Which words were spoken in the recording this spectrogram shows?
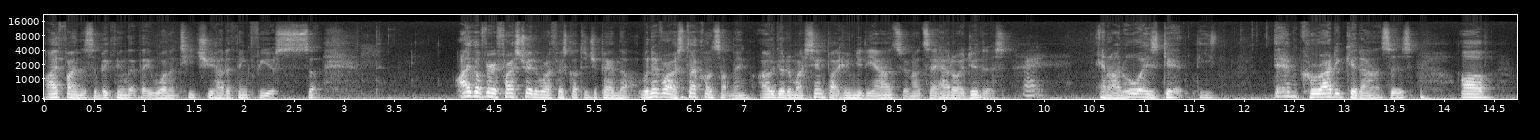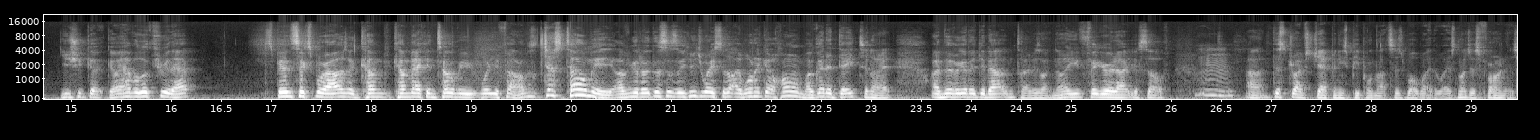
I find this a big thing that they want to teach you how to think for yourself. I got very frustrated when I first got to Japan that whenever I was stuck on something, I would go to my senpai who knew the answer and I'd say, How do I do this? Right. And I'd always get these damn Karate Kid answers of, You should go, go have a look through that, spend six more hours and come come back and tell me what you found. Like, Just tell me. I'm gonna. This is a huge waste of. Time. I want to go home. I've got a date tonight. I'm never gonna get out in time. He's like, no, you figure it out yourself. Uh, this drives Japanese people nuts as well. By the way, it's not just foreigners.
